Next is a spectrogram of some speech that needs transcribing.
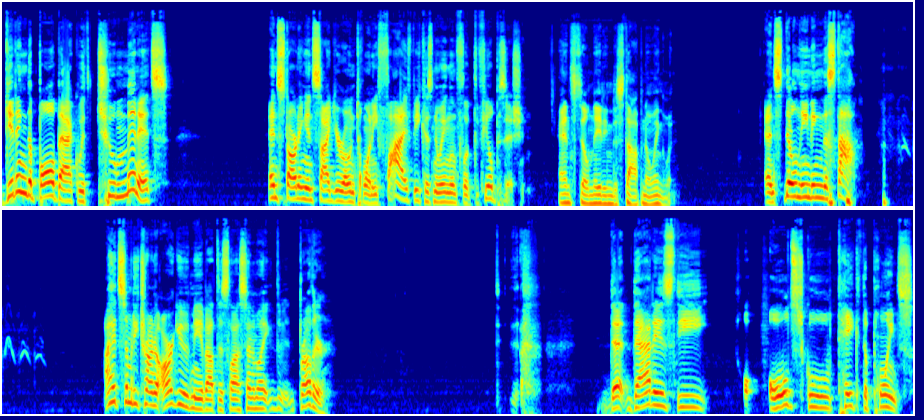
getting the ball back with two minutes and starting inside your own 25 because New England flipped the field position and still needing to stop New England. and still needing to stop. I had somebody trying to argue with me about this last night. I'm like, brother, that that is the old school take the points,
